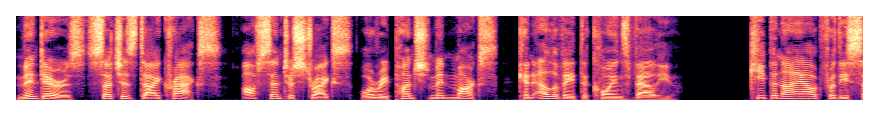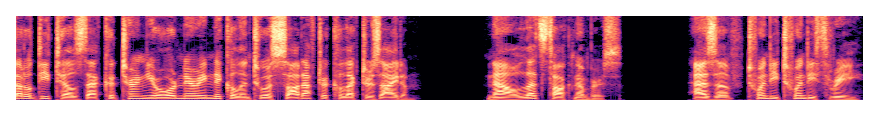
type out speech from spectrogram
Mint errors, such as die cracks, off center strikes, or repunched mint marks, can elevate the coin's value. Keep an eye out for these subtle details that could turn your ordinary nickel into a sought after collector's item. Now, let's talk numbers. As of 2023,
